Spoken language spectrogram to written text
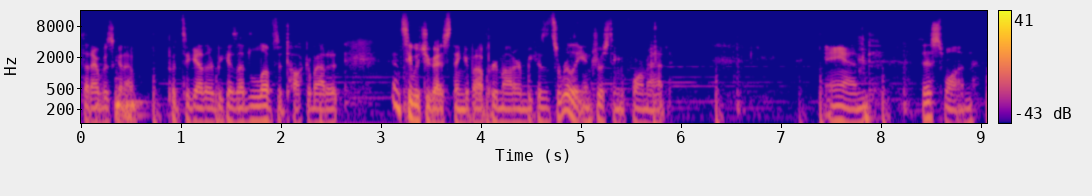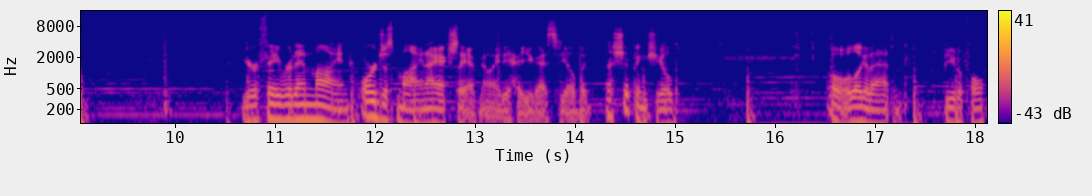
that I was gonna put together because I'd love to talk about it and see what you guys think about pre-modern because it's a really interesting format. And this one, your favorite and mine, or just mine. I actually have no idea how you guys feel, but a shipping shield. Oh, look at that. Beautiful.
